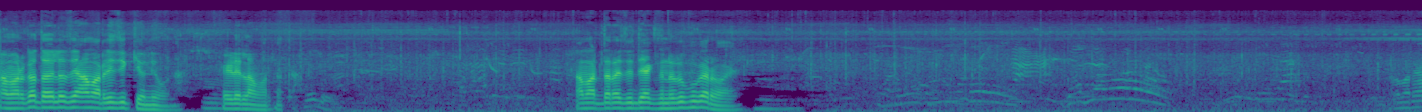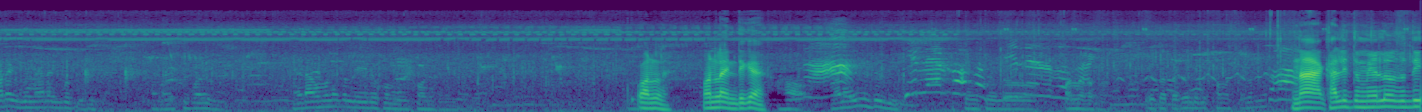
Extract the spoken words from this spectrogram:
আমার কথা হলো যে আমার রিজিক কেউ নিব না। এটা হলো আমার কথা। আমার দ্বারা যদি একজনের উপকার হয়। অনলাইন অনলাইন থেকে মানে না খালি তুমি এলো যদি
